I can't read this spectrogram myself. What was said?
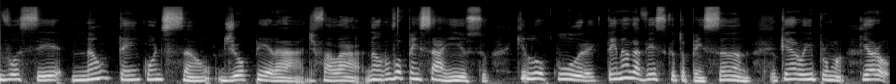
que você não tem condição de operar, de falar, não, não vou pensar isso, que loucura, tem nada a ver isso que eu estou pensando, eu quero ir para uma, quero,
